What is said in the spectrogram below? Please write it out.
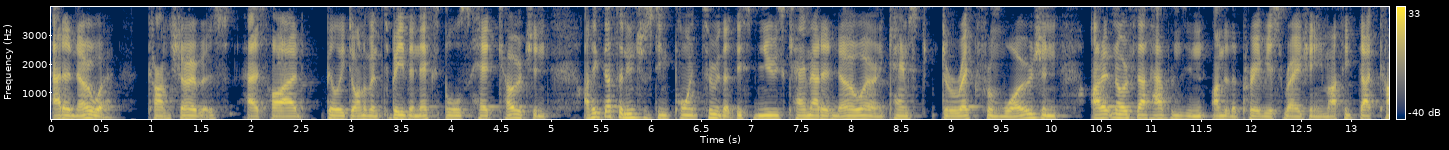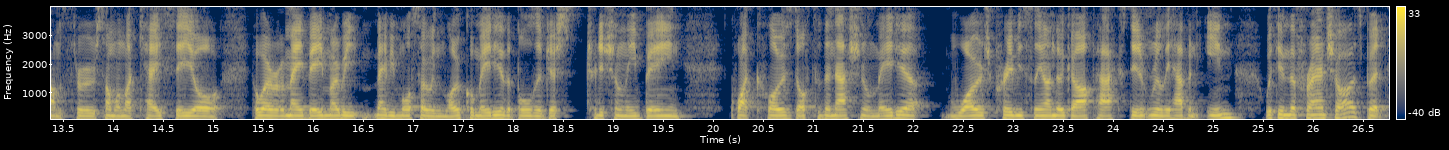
out of nowhere, Karnisovas has hired Billy Donovan to be the next Bulls head coach. And I think that's an interesting point too, that this news came out of nowhere and it came direct from Woj. And I don't know if that happens in under the previous regime. I think that comes through someone like KC or whoever it may be, maybe, maybe more so in local media. The Bulls have just traditionally been quite closed off to the national media. Woj previously under Garpax didn't really have an in within the franchise, but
